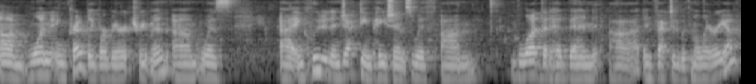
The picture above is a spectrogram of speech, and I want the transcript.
Um, one incredibly barbaric treatment um, was uh, included injecting patients with um, blood that had been uh, infected with malaria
